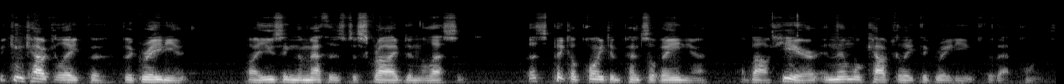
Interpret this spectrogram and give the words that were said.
we can calculate the, the gradient by using the methods described in the lesson. Let's pick a point in Pennsylvania about here, and then we'll calculate the gradient for that point.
